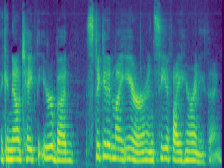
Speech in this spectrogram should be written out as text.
I can now take the earbud, stick it in my ear and see if I hear anything.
